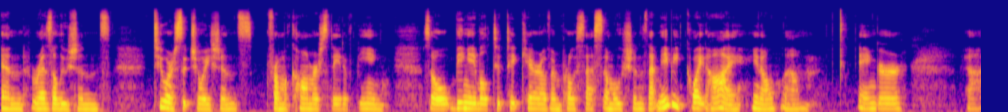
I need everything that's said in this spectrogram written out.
and resolutions to our situations from a calmer state of being. So, being able to take care of and process emotions that may be quite high, you know, um, anger, uh,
